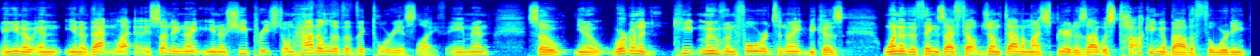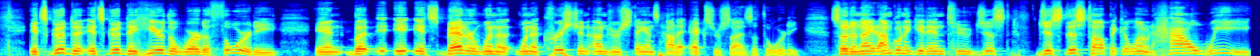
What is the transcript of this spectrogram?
and you know, and you know that Sunday night, you know, she preached on how to live a victorious life. Amen. So, you know, we're going to keep moving forward tonight because one of the things I felt jumped out of my spirit as I was talking about authority. It's good to it's good to hear the word authority, and but it, it's better when a when a Christian understands how to exercise authority. So tonight I'm going to get into just just this topic alone: how we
